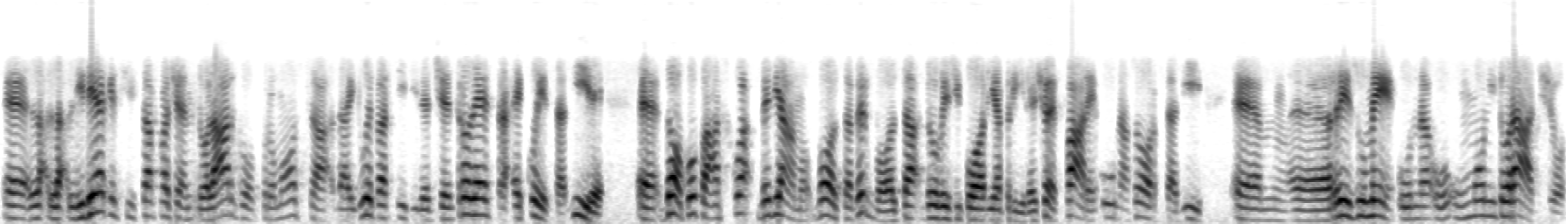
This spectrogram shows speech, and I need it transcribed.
eh, la, la, l'idea che si sta facendo largo, promossa dai due partiti del centrodestra, è questa, dire eh, dopo Pasqua vediamo volta per volta dove si può riaprire, cioè fare una sorta di ehm, eh, resumé, un, un monitoraggio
